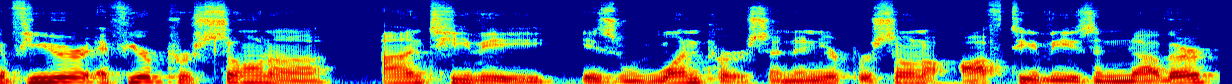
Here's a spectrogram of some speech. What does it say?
if you're if your persona on TV is one person and your persona off TV is another,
